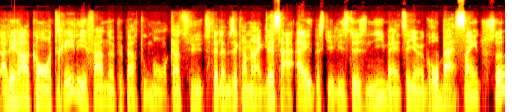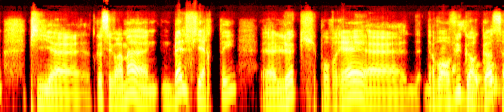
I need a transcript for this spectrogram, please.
aller rencontrer les fans un peu partout. Bon, quand tu, tu, fais de la musique en anglais, ça aide parce que les États-Unis, ben, tu sais, il y a un gros bassin, tout ça. Puis, euh, en tout cas, c'est vraiment une, belle fierté, Luc, pour vrai, d'avoir vu Gorgoth se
